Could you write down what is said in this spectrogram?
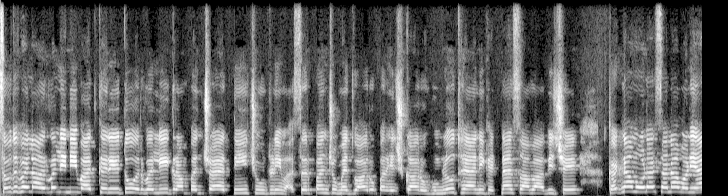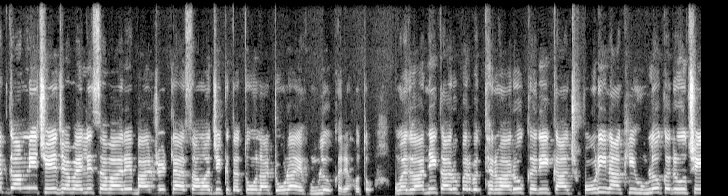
સૌથી પહેલા અરવલ્લીની વાત કરીએ તો અરવલ્લી ગ્રામ પંચાયતની ચૂંટણીમાં સરપંચ, ઉમેદવાર ઉપર હિચકારો, હુમલો થયાની ઘટના સામે આવી છે. ઘટના મોડાસાના વણિયાદ ગામની છે, જ્યાં વહેલી સવારે બાર જેટલા અસામાજિક તત્વોના ટોળાએ હુમલો કર્યો હતો. ઉમેદવારની કાર ઉપર પથ્થરમારો કરી કાચ ફોડી નાખી હુમલો કર્યો છે.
